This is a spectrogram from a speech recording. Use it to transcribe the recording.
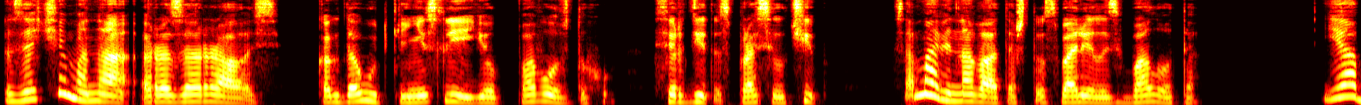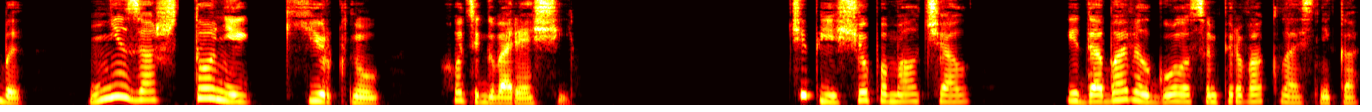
«Зачем она разоралась, когда утки несли ее по воздуху?» — сердито спросил Чип. «Сама виновата, что свалилась в болото. Я бы ни за что не киркнул, хоть и говорящий». Чип еще помолчал, и добавил голосом первоклассника,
